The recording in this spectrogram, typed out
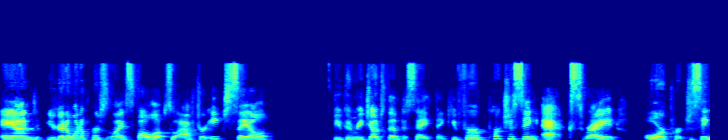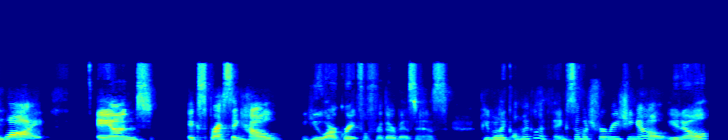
And you're going to want to personalize follow up. So after each sale, you can reach out to them to say, thank you for purchasing X, right? Or purchasing Y, and expressing how you are grateful for their business. People are like, oh my God, thanks so much for reaching out. You know,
